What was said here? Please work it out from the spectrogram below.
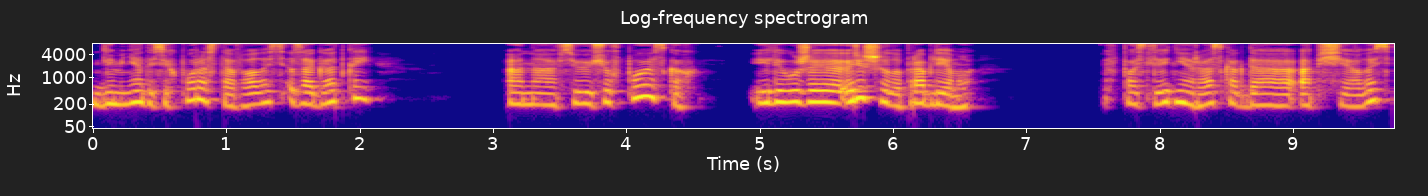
для меня до сих пор оставалось загадкой. Она все еще в поисках? Или уже решила проблему? В последний раз, когда общалась,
